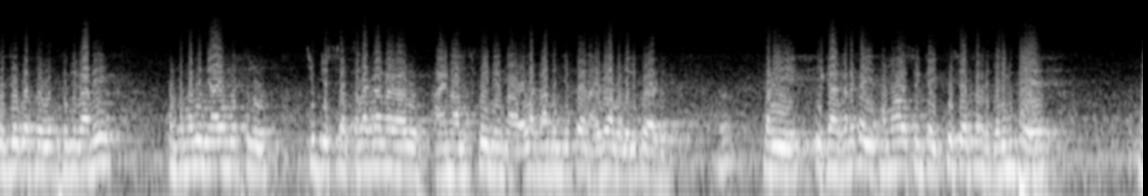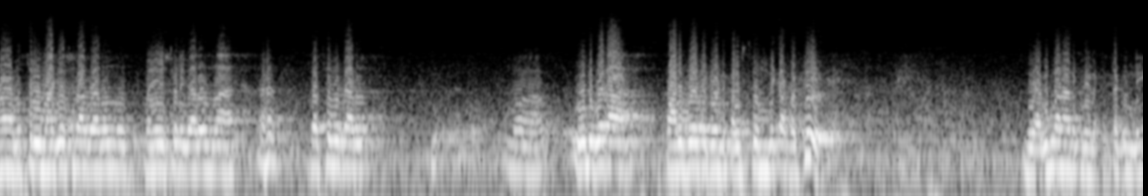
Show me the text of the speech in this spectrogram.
కొంచెం కొంచెం ఒప్పుతుంది కానీ కొంతమంది న్యాయమూర్తులు చీఫ్ జస్టిస్ ఆఫ్ తెలంగాణ గారు ఆయన అలసిపోయి నేను నా వల్ల కాదని చెప్పి ఆయన హైదరాబాద్ వెళ్ళిపోయాడు. మరి ఇక కనుక ఈ సమావేశం ఇంకా ఎక్కువసేపు కనుక జరిగితే మా మిత్రులు నాగేశ్వరరావు గారు మహేశ్వరి గారు మా నరసింహ గారు వీళ్ళు కూడా పారిపోయేటటువంటి పరిస్థితి ఉంది కాబట్టి మీ అభిమానానికి నేను కృతజ్ఞుణ్ణి.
